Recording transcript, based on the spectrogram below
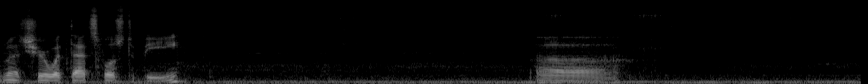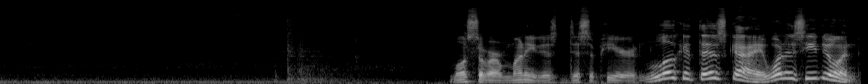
I'm not sure what that's supposed to be. Most of our money just disappeared. Look at this guy. What is he doing?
